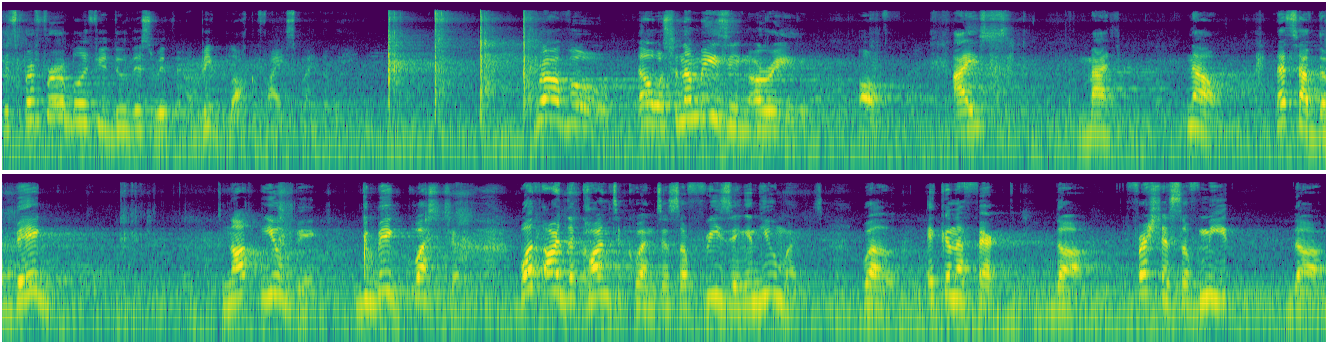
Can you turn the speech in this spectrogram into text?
It's preferable if you do this with a big block of ice, by the way. Bravo! That was an amazing array of ice magic. Now, let's have the big, not you big, the big question. What are the consequences of freezing in humans? Well, it can affect the freshness of meat, the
